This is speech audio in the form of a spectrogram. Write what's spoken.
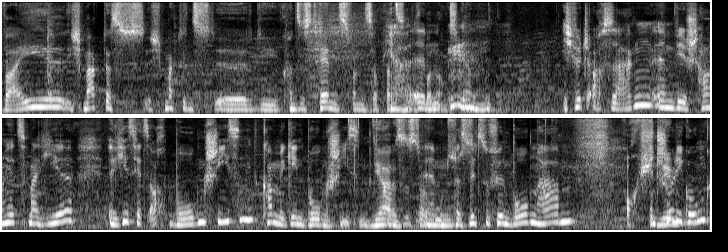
weil ich mag das, ich mag den, äh, die Konsistenz von dieser Platzluftballons gerne. Ich würde auch sagen, ähm, wir schauen jetzt mal hier. Äh, hier ist jetzt auch Bogenschießen. Komm, wir gehen Bogenschießen. Ja, Komm, das ist doch ähm, gut. Was willst du für einen Bogen haben? Ach, ich Entschuldigung,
